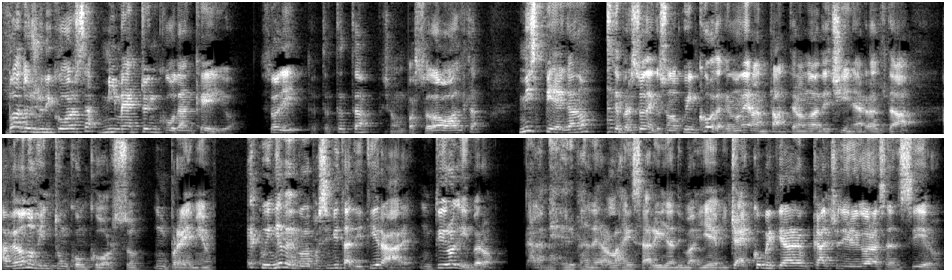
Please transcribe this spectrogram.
Vado giù di corsa mi metto in coda anche io sto lì, ta ta ta facciamo un passo alla volta. Mi spiegano, queste persone che sono qui in coda, che non erano tante, erano una decina in realtà, avevano vinto un concorso, un premio. E quindi avevano la possibilità di tirare un tiro libero dall'American Airlines Arena di Miami. Cioè, è come tirare un calcio di rigore a San Siro.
